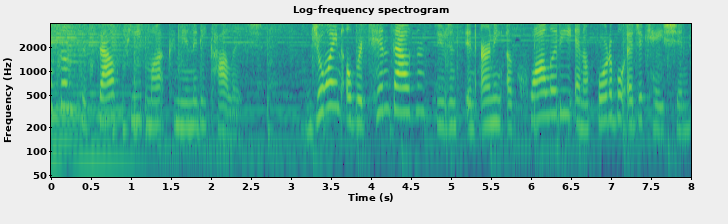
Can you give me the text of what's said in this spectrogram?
Welcome to South Piedmont Community College. Join over 10,000 students in earning a quality and affordable education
